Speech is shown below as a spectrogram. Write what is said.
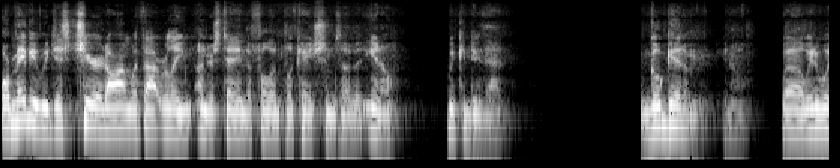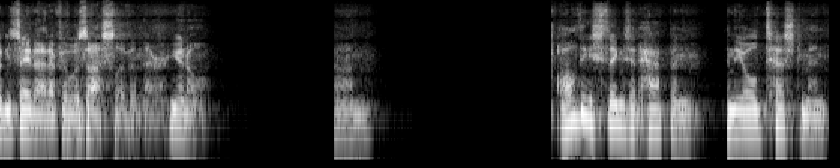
or maybe we just cheer it on without really understanding the full implications of it you know we could do that. Go get them you know. Well we wouldn't say that if it was us living there you know. Um, all these things that happen in the old testament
